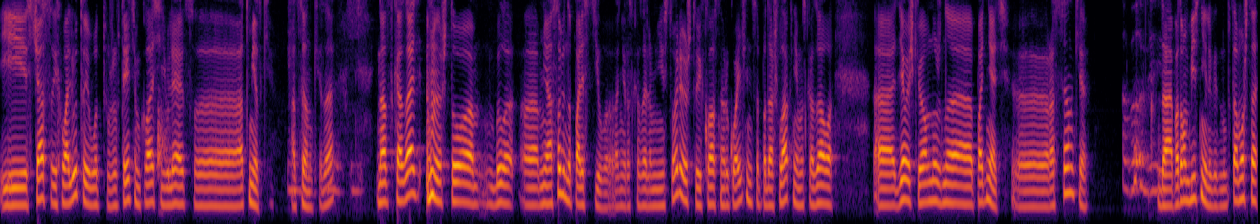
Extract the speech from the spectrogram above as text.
И сейчас их валютой вот уже в третьем классе являются отметки, оценки, да. Надо сказать, что было, э, мне особенно польстило, они рассказали мне историю, что их классная руководительница подошла к ним и сказала, «Э, девочки, вам нужно поднять э, расценки, Обалдеть. Да, потом объяснили, ну потому что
